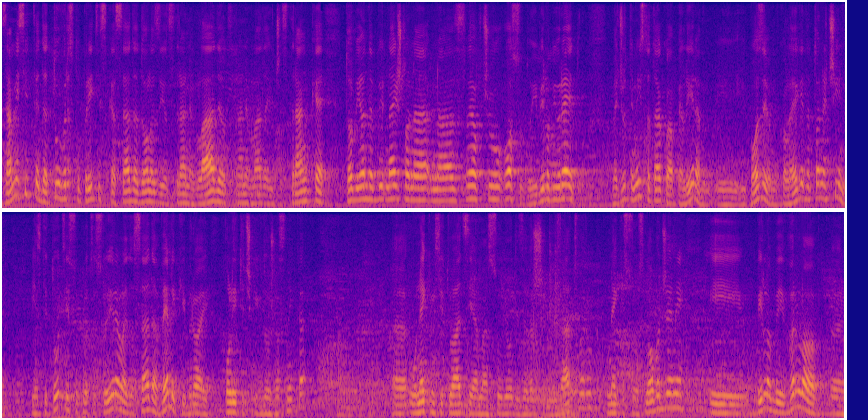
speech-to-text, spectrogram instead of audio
Zamislite da tu vrstu pritiska sada dolazi od strane vlade, od strane vladajuće stranke, to bi onda naišlo na, na sveopću osudu i bilo bi u redu. Međutim, isto tako apeliram i, i pozivam kolege da to ne čine. Institucije su procesuirale do sada veliki broj političkih dužnosnika, u nekim situacijama su ljudi završili u zatvoru, neki su oslobođeni, i bilo bi vrlo e,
